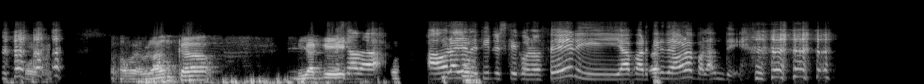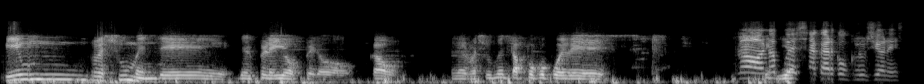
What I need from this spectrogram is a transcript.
Torre Blanca, mira que Pues nada, ahora ya le tienes que conocer y a partir de ahora para adelante. vi un resumen de, del playoff, pero claro, en el resumen tampoco puedes. No, no puedes sacar conclusiones.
